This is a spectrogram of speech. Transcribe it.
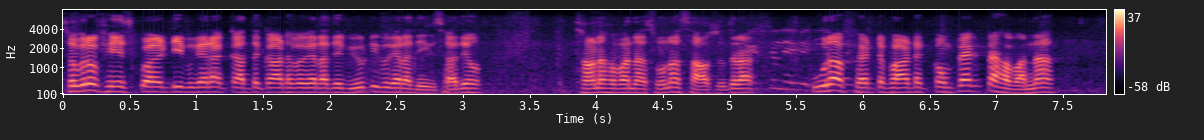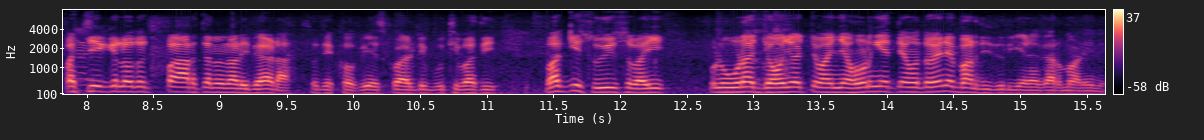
ਸੋ ਵੀਰੋ ਫੇਸ ਕੁਆਲਿਟੀ ਵਗੈਰਾ ਕੱਦ ਕਾਠ ਵਗੈਰਾ ਤੇ ਬਿਊਟੀ ਵਗੈਰਾ ਦੇਖ ਸਕਦੇ ਹੋ। ਥਣ ਹਵਾਨਾ ਸੋਹਣਾ ਸਾਫ਼ ਸੁਥਰਾ ਪੂਰਾ ਫਿੱਟ ਫਾਟ ਕੰਪੈਕਟ ਹਵਾਨਾ। 25 ਕਿਲੋ ਤੋਂ ਪਾਰ ਚੱਲਣ ਵਾਲੀ ਵਹਿੜ ਆ। ਸੋ ਦੇਖੋ ਫੇਸ ਕੁਆਲਿਟੀ ਬੂਥੀ ਬਾਥੀ। ਬਾਕੀ ਸੂਈ ਸਵਾਈ ਪਲੂਣਾ ਜਿਉਂ ਜਿਉਂ ਚਵਾਈਆਂ ਹੋਣਗੀਆਂ ਤਿਉਂ ਤਿਉਂ ਇਹਨੇ ਬਣਦੀ ਦੁਰੀ ਜਾਣਾ ਕਰਮ ਵਾਲੀ ਨੇ।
